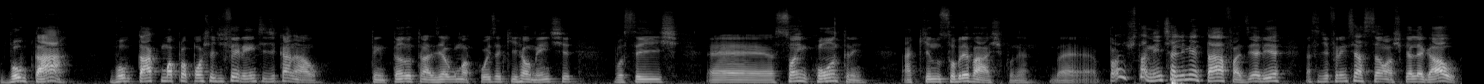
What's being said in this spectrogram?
voltar, voltar com uma proposta diferente de canal, tentando trazer alguma coisa que realmente vocês é, só encontrem aqui no Sobre Vasco, né? É, para justamente alimentar, fazer ali essa diferenciação. Acho que é legal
